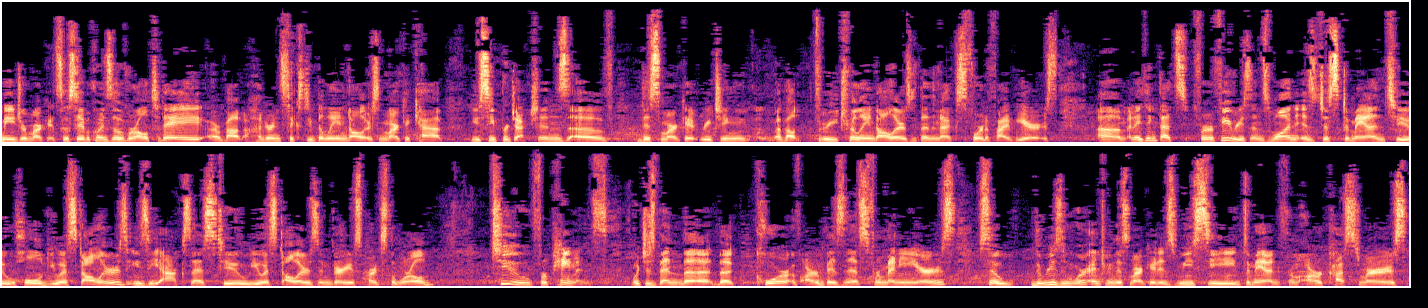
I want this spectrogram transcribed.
major market. So stablecoins overall today are about 160 billion dollars in market cap. You see projections of this market reaching about three trillion dollars within the next four to five years. Um, and I think that's for a few reasons. One is just demand to hold U.S. dollars, easy access to U.S. dollars in various parts of the world. Two, for payments which has been the, the core of our business for many years. So the reason we're entering this market is we see demand from our customers,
